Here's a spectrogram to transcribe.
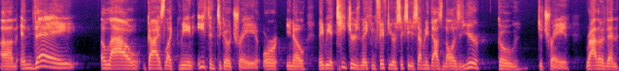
um, and they allow guys like me and Ethan to go trade, or you know maybe a teacher is making fifty or sixty or seventy thousand dollars a year go to trade rather than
